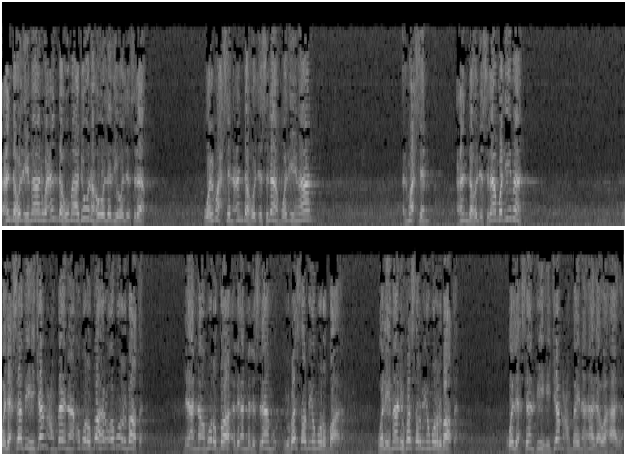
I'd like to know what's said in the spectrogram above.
عنده الإيمان وعنده ما دونه الذي هو الإسلام. والمحسن عنده الإسلام والإيمان المحسن عنده الإسلام والإيمان. والإحسان فيه جمع بين أمور الظاهر وأمور الباطن لأن أمور الظاهر لأن الإسلام يفسر بأمور الظاهر والإيمان يفسر بأمور الباطن. والإحسان فيه جمع بين هذا وهذا.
